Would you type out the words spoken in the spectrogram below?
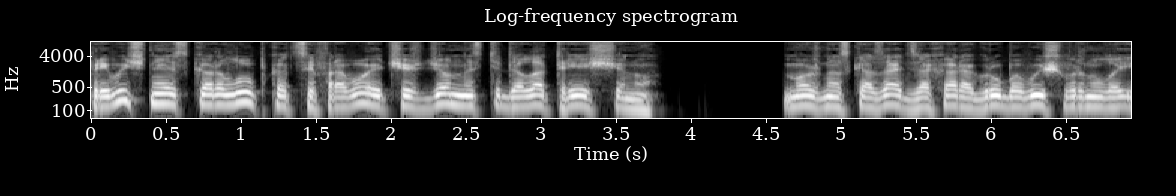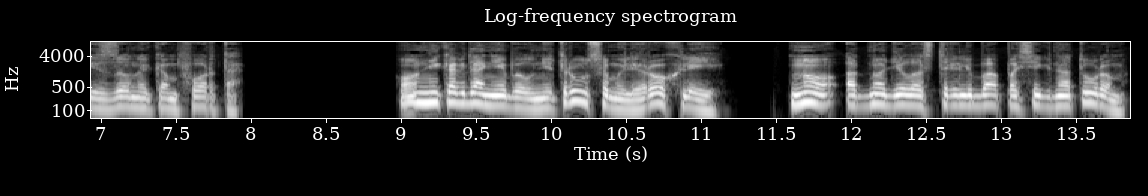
Привычная скорлупка цифровой отчужденности дала трещину. Можно сказать, Захара грубо вышвырнула из зоны комфорта. Он никогда не был ни трусом или рохлей, но одно дело стрельба по сигнатурам,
